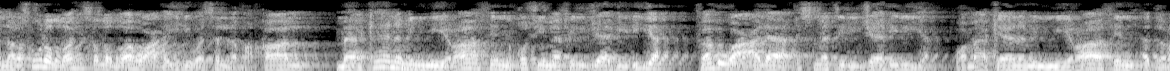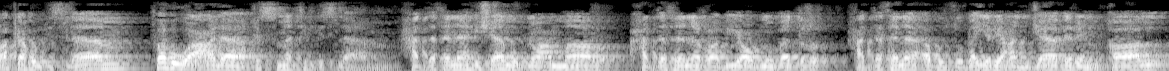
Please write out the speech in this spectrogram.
أن رسول الله صلى الله عليه وسلم قال ما كان من ميراث قسم في الجاهلية فهو على قسمة الجاهلية وما كان من ميراث أدركه الإسلام فهو على قسمة الإسلام. حدثنا هشام بن عمار حدثنا الربيع بن بدر حدثنا أبو الزبير عن جابر قال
